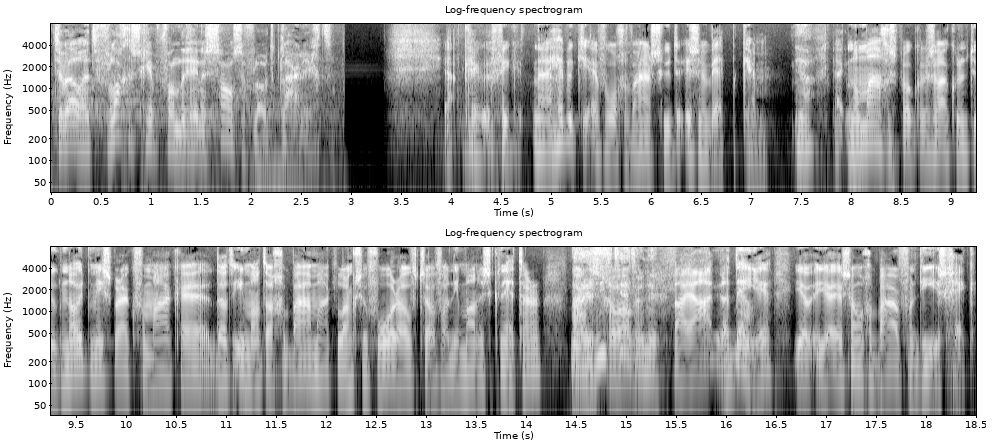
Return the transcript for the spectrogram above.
terwijl het vlaggenschip van de renaissancevloot klaar ligt? Ja, kijk, Fik, nou heb ik je ervoor gewaarschuwd. Er is een webcam. Ja. Kijk, normaal gesproken zou ik er natuurlijk nooit misbruik van maken... dat iemand een gebaar maakt langs zijn voorhoofd... zo van die man is knetter. Maar hij is niet gewoon- knetter, nee. Nou ja, dat deed je. je, je Zo'n gebaar van die is gek.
